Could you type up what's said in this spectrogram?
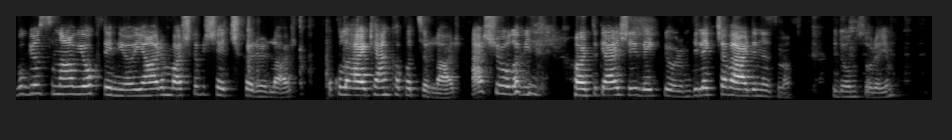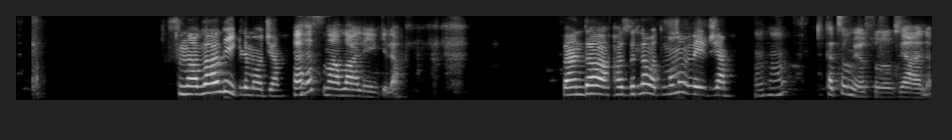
Bugün sınav yok deniyor. Yarın başka bir şey çıkarırlar. Okulu erken kapatırlar. Her şey olabilir. Artık her şeyi bekliyorum. Dilekçe verdiniz mi? Bir de onu sorayım. Sınavlarla ilgili mi hocam? Sınavlarla ilgili. Ben daha hazırlamadım ama vereceğim. Hı hı. Katılmıyorsunuz yani.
